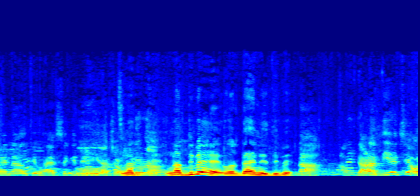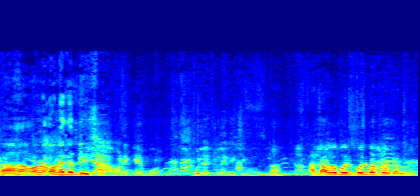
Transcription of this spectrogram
ফাইনাল কেউ হায়ার সেকেন্ডারি আছে না? না দিবে ওর দেয়নি দিবে। না যারা দিয়েছে হ্যাঁ, হ্যাঁ, অনেকে দিয়েছে। না, অনেকে ভুলে টুলে গেছি হ্যাঁ। আর কাউকে বল বলবার দরকার নেই।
